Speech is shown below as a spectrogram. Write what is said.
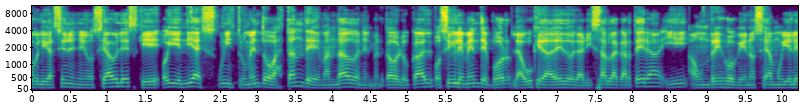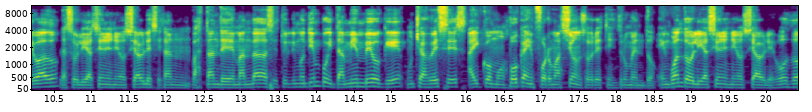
obligaciones negociables, que hoy en día es un instrumento bastante demandado en el mercado local, posiblemente por la búsqueda de dolarizar la cartera y a un riesgo que no sea muy elevado, las obligaciones negociables están bastante demandadas este último tiempo y también veo que muchas veces hay como poca información sobre este instrumento. En cuanto a obligaciones negociables, ¿vos dónde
